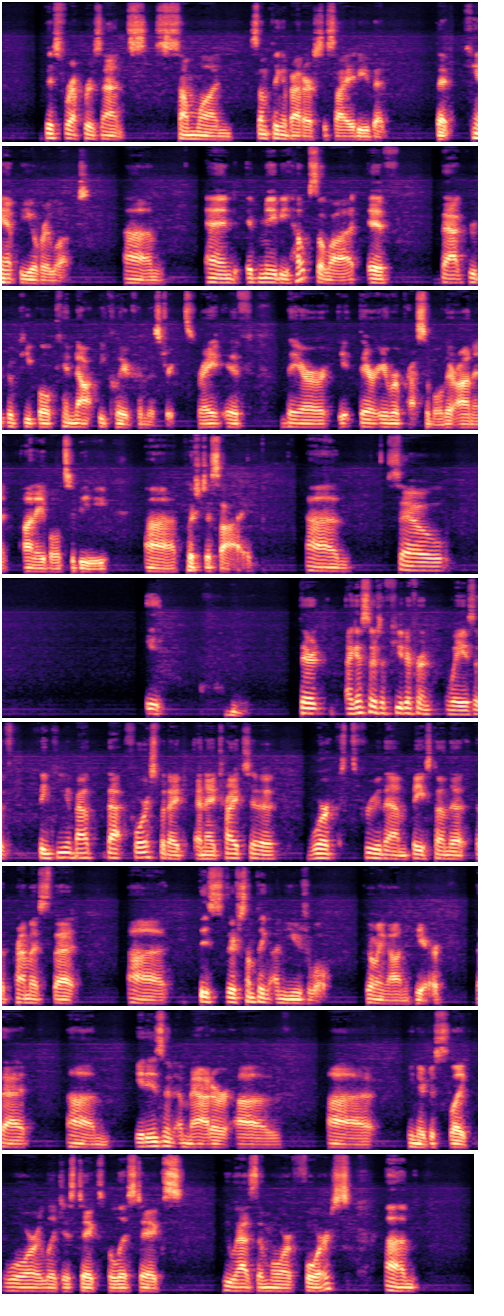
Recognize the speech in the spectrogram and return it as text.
this represents someone something about our society that that can't be overlooked. Um, and it maybe helps a lot if that group of people cannot be cleared from the streets, right? If they're they're irrepressible, they're un, unable to be uh, pushed aside. Um, so, it, there, I guess there's a few different ways of thinking about that force, but I and I try to work through them based on the the premise that uh, this there's something unusual going on here that um, it isn't a matter of uh, you know, just like war, logistics, ballistics, who has the more force. Um,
